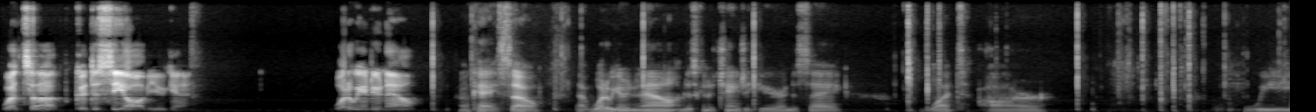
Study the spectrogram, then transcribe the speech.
what's up? Good to see all of you again. What are we going to do now? Okay, so that what are we going to do now? I'm just going to change it here and to say, what are we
